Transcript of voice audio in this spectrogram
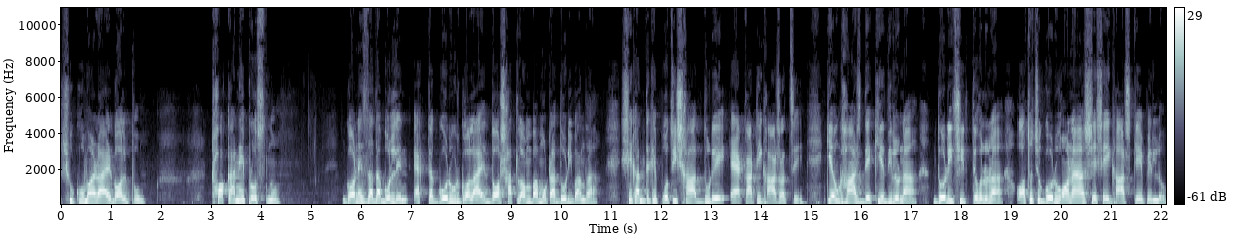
সুকুমার রায়ের গল্প। ঠকানে প্রশ্ন। গণেশ দাদা বললেন, একটা গরুর গলায় দশ হাত লম্বা মোটা দড়ি বাঁধা। সেখান থেকে পঁচিশ হাত দূরে এক আটি ঘাস আছে। কেউ ঘাস দেখিয়ে দিল না, দড়ি ছিঁড়তে হলো না, অথচ গরু অনায়াসে সেই ঘাস খেয়ে ফেলল।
